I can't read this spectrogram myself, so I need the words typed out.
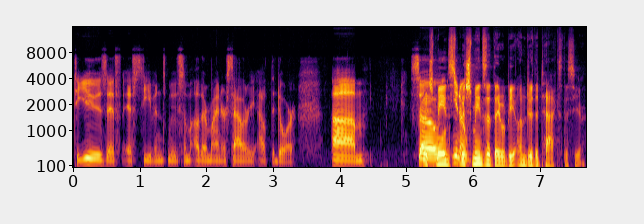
to use if if Stevens moves some other minor salary out the door. Um, so which means you know, which means that they would be under the tax this year.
